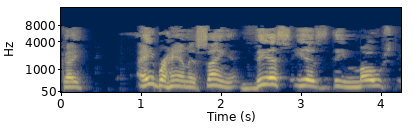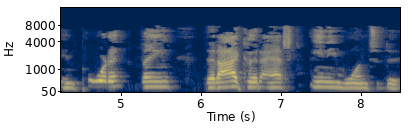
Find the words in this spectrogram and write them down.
Okay? Abraham is saying this is the most important thing that I could ask anyone to do.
